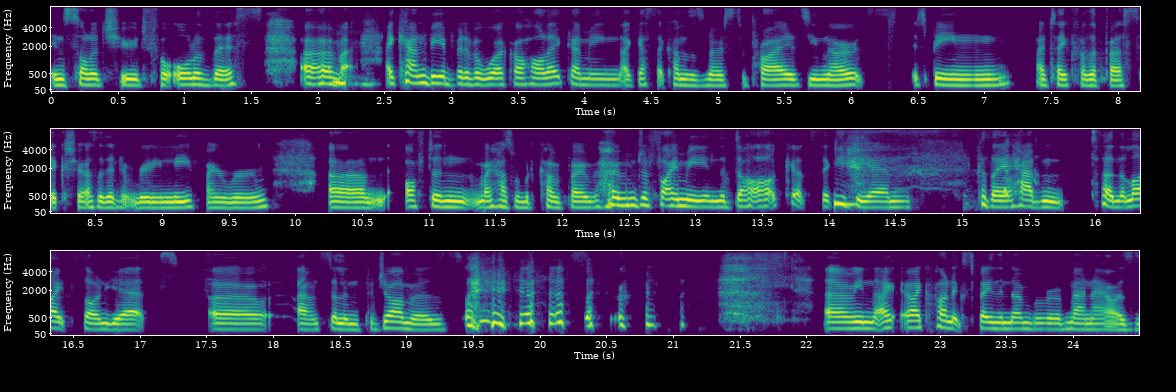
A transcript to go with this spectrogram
in solitude for all of this. Um, mm. I can be a bit of a workaholic. I mean, I guess that comes as no surprise. You know, it's it's been I'd say for the first six years I didn't really leave my room. Um, often my husband would come home, home to find me in the dark at six yeah. p.m. because I hadn't turned the lights on yet. Uh, I'm still in pajamas. so, I mean, I, I can't explain the number of man hours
